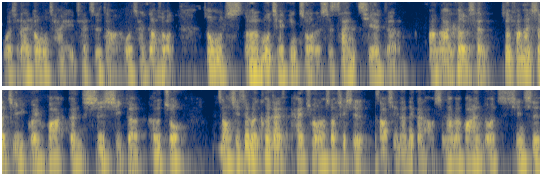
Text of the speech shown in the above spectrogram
我是来东吴才才知道，我才知道说东吴呃目前已经走了是三阶的方案课程，就方案设计与规划跟实习的合作。早期这门课在开创的时候，其实早期的那个老师他们花了很多心思。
